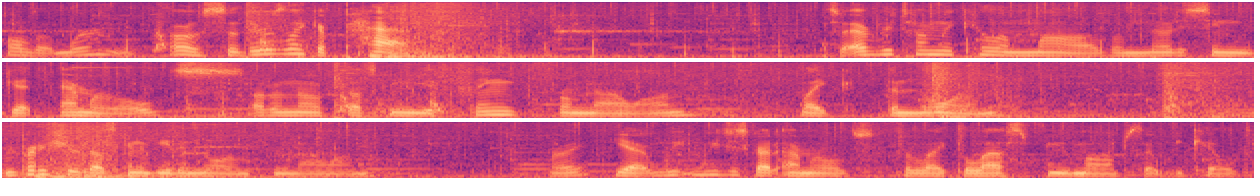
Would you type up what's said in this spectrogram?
Hold on, where? Oh, so there's like a path. So every time we kill a mob, I'm noticing we get emeralds. I don't know if that's gonna be a thing from now on, like the norm. I'm pretty sure that's gonna be the norm from now on, right? Yeah, we we just got emeralds for like the last few mobs that we killed.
